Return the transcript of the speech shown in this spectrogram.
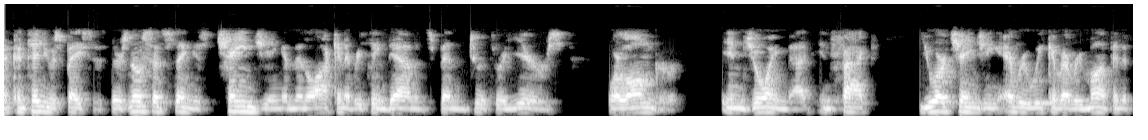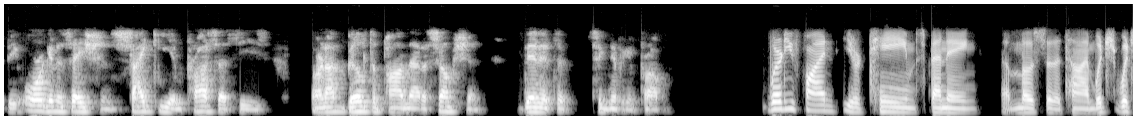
a continuous basis. There's no such thing as changing and then locking everything down and spending two or three years or longer enjoying that. In fact, you are changing every week of every month. And if the organization's psyche and processes are not built upon that assumption, then it's a significant problem. Where do you find your team spending uh, most of the time? Which which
